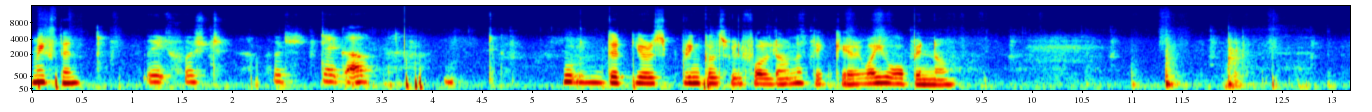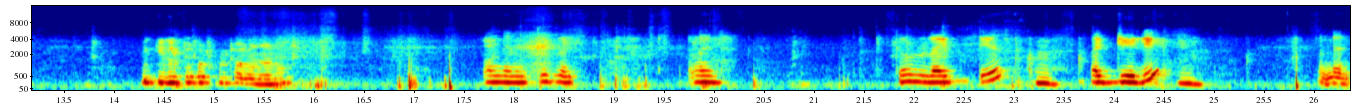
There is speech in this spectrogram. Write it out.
Mix then. wait first. First take out that your sprinkles will fall down take care why you open now and then it like, like, like this, hmm. like jelly, hmm. and then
